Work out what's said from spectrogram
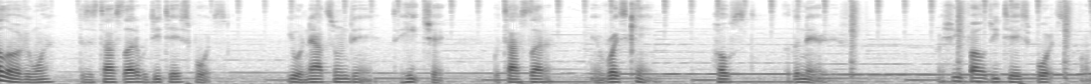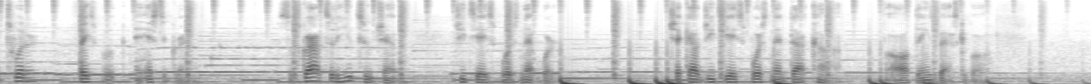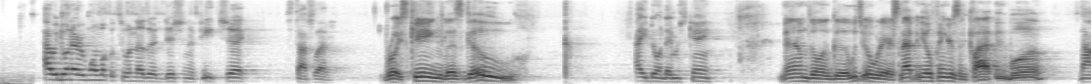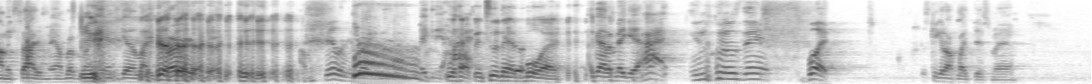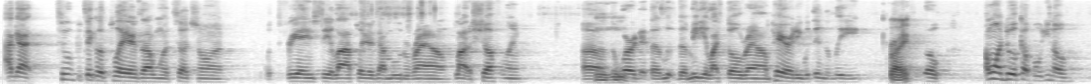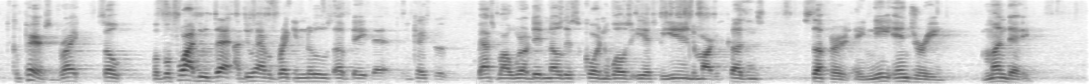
Hello, everyone. This is Ty Slatter with GTA Sports. You are now tuned in to Heat Check with Ty Slatter and Royce King, host of The Narrative. Make sure you follow GTA Sports on Twitter, Facebook, and Instagram. Subscribe to the YouTube channel, GTA Sports Network. Check out GTASportsNet.com for all things basketball. How we doing, everyone? Welcome to another edition of Heat Check. It's Top Slatter. Royce King, let's go. How you doing, Mr. King? Man, I'm doing good. What you over there? Snapping your fingers and clapping, boy? Nah, I'm excited, man. I'm rubbing my hands together like birds. I'm feeling it. Making it What hot. happened to that boy? I gotta make it hot. You know what I'm saying? But let's kick it off like this, man. I got two particular players that I want to touch on. With the free agency, a lot of players got moved around, a lot of shuffling. Uh, The Mhm. word that the the media likes to throw around, parity within the league. Right. So I want to do a couple, you know, comparisons, right? So, but before I do that, I do have a breaking news update that, in case the basketball world didn't know this, according to Woj ESPN, DeMarcus Cousins suffered a knee injury Monday,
